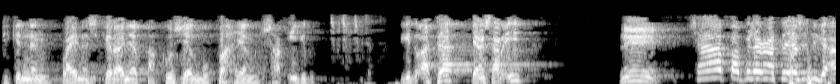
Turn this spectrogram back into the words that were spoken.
Bikin yang lain yang sekiranya bagus yang mubah yang syar'i gitu. Begitu ada yang syar'i Nih, siapa bilang ada sini nggak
